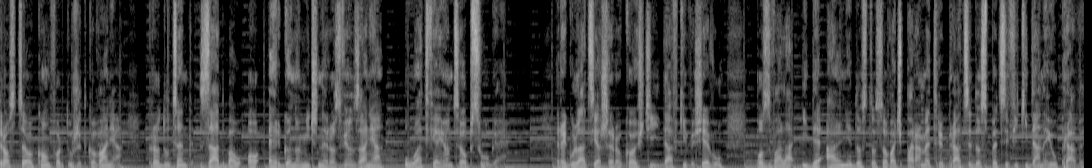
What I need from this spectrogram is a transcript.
Trosce o komfort użytkowania producent zadbał o ergonomiczne rozwiązania ułatwiające obsługę. Regulacja szerokości i dawki wysiewu pozwala idealnie dostosować parametry pracy do specyfiki danej uprawy.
